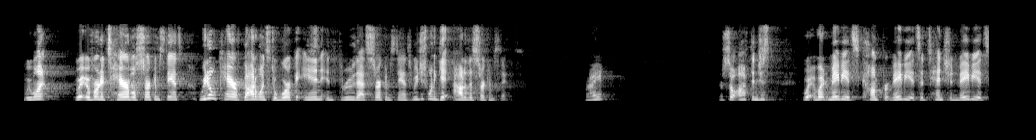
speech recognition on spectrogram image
We want, if we're in a terrible circumstance, we don't care if God wants to work in and through that circumstance. We just want to get out of the circumstance. Right? Or so often just, maybe it's comfort, maybe it's attention, maybe it's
